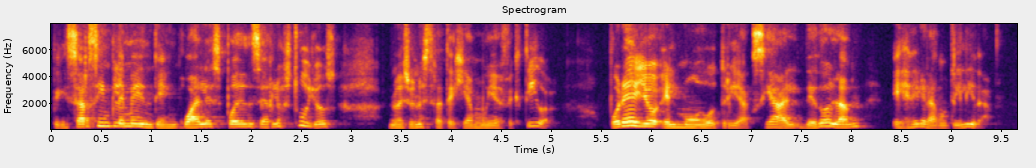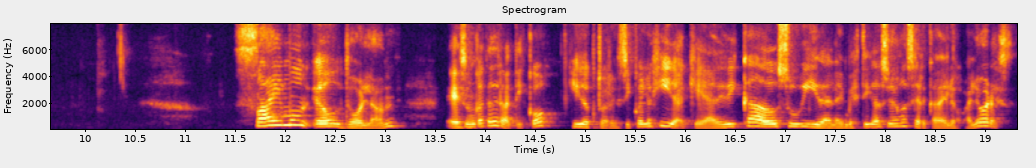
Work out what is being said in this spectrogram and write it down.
Pensar simplemente en cuáles pueden ser los tuyos no es una estrategia muy efectiva. Por ello, el modo triaxial de Dolan es de gran utilidad. Simon L. Dolan es un catedrático y doctor en psicología que ha dedicado su vida a la investigación acerca de los valores,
